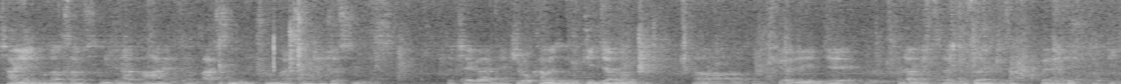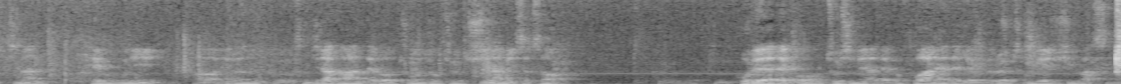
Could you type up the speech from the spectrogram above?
장애인 도산서 선진화 방안에 대해서 말씀, 좋은 말씀을 해주셨습니다. 또 제가 이제 기록하면서 느낀 점은, 어, 특별히 이제 그 서장 선생님께서 답변해 주신 것도 있지만, 대부분이, 어, 이런 그 선진화 방안대로 좋은 정책을 추진함에 있어서, 그, 좀 고려해야 되고, 조심해야 되고, 보완해야 될 내용들을 정리해 주신 것 같습니다.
